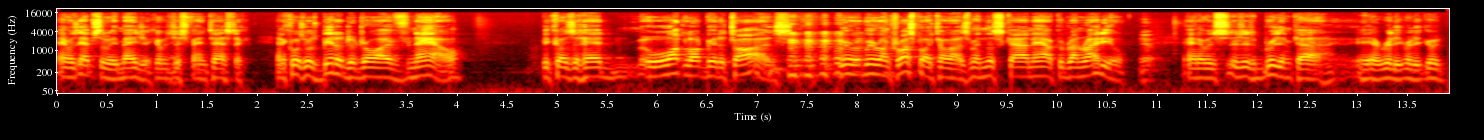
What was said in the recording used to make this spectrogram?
And it was absolutely magic. It was just fantastic. And of course, it was better to drive now because it had a lot, lot better tyres. we, were, we were on crossply tyres when this car now could run radial. Yep. And it was, it was just a brilliant car. Yeah, really, really good.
